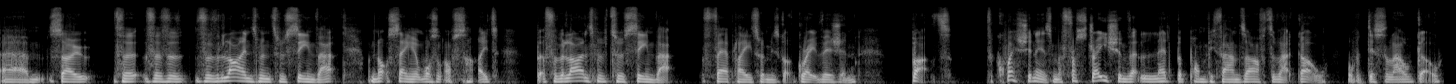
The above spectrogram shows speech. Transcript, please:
Um, so for, for, for, for the linesman to have seen that, I'm not saying it wasn't offside, but for the linesman to have seen that, fair play to him, he's got great vision. But the question is, my frustration that led the Pompey fans after that goal, or the disallowed goal,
